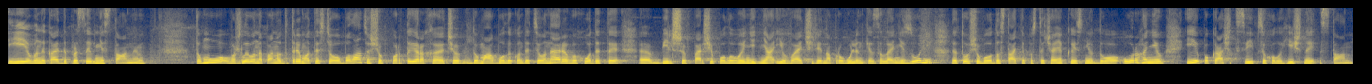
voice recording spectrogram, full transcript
і виникають депресивні стани. Тому важливо, напевно, дотриматися цього балансу, щоб в квартирах е, чи в домах були кондиціонери, виходити е, більше в першій половині дня і ввечері на прогулянки в зеленій зоні, для того, щоб було достатнє постачання кисню до органів і покращити свій психологічний стан.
